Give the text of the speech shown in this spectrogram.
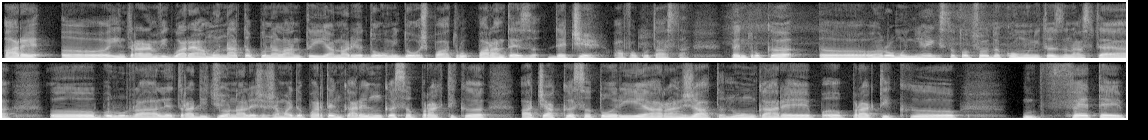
are uh, intrarea în vigoare amânată până la 1 ianuarie 2024. Paranteză, de ce a făcut asta? Pentru că uh, în România există tot soiul de comunități din astea uh, rurale, tradiționale și așa mai departe, în care încă se practică acea căsătorie aranjată, nu? în care uh, practic fete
